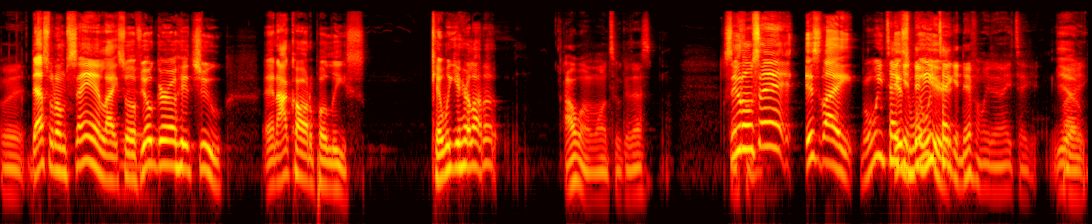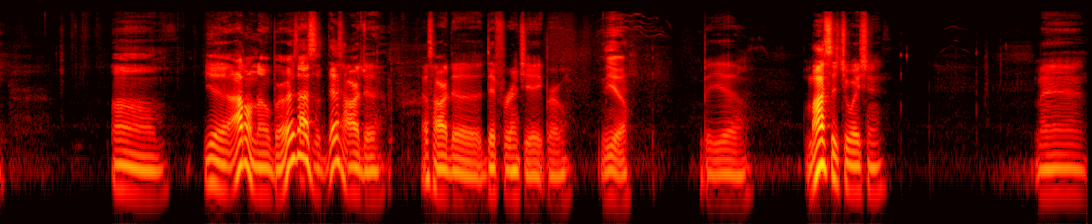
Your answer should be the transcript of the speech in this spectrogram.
But That's what I'm saying. Like, so if your girl hit you, and I call the police, can we get her locked up? I wouldn't want to because that's. See what I'm saying? It's like, But we take it. di- We take it differently than they take it. Yeah. Like, um. Yeah, I don't know, bro. That's that's hard to that's hard to differentiate, bro. yeah, But yeah, my situation, man,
